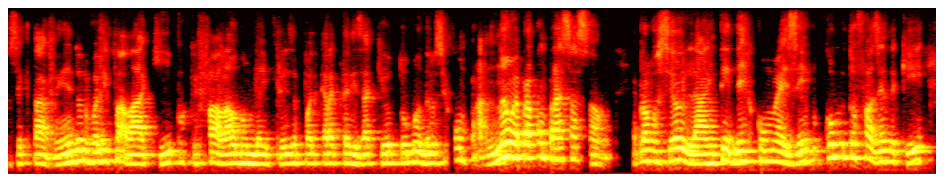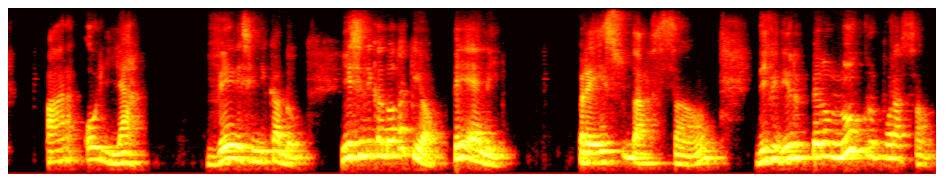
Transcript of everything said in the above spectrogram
Você que está vendo, eu não vou nem falar aqui, porque falar o nome da empresa pode caracterizar que eu estou mandando você comprar. Não é para comprar essa ação. É para você olhar, entender como exemplo, como eu estou fazendo aqui para olhar, ver esse indicador. E esse indicador está aqui, ó, PL, preço da ação dividido pelo lucro por ação.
